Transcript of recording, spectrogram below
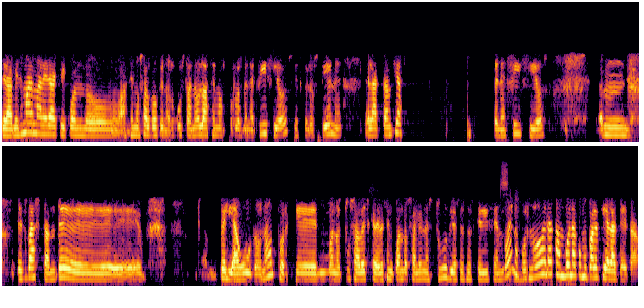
De la misma manera que cuando hacemos algo que nos gusta no lo hacemos por los beneficios, si es que los tiene, la lactancia beneficios mm, es bastante peliagudo, ¿no? Porque, bueno, tú sabes que de vez en cuando salen estudios esos que dicen, bueno, pues no era tan buena como parecía la teta.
